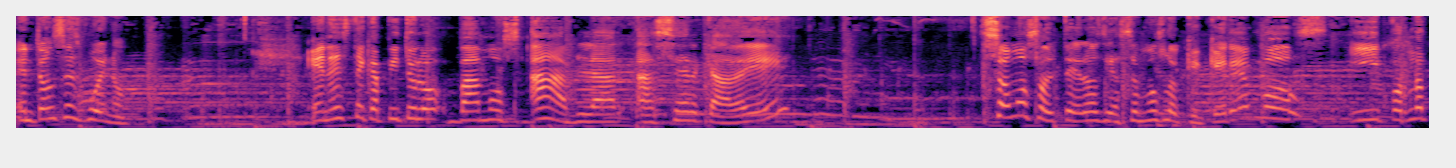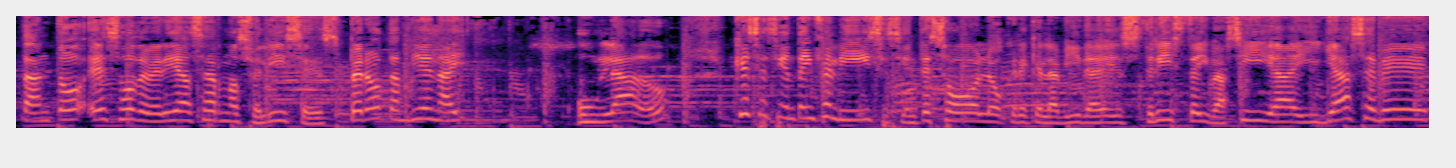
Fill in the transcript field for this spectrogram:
Entonces, bueno, en este capítulo vamos a hablar acerca de somos solteros y hacemos lo que queremos. Y por lo tanto eso debería hacernos felices, pero también hay un lado que se siente infeliz, se siente solo, cree que la vida es triste y vacía y ya se ve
